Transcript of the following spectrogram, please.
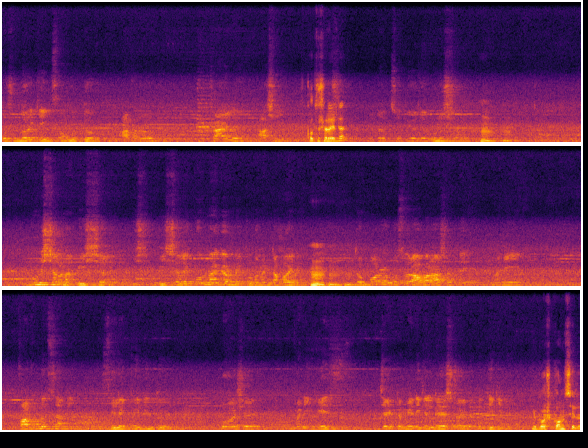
বসুন্ধরা কিংস অনুদ্ধ আঠারো ট্রায়ালে আসি কত সালে এটা? এটা হচ্ছে দুই হাজার উনিশ সালে। হুম হুম। উনিশ সালে না বিশ সালে। বিশ- সালে করোনার কারণে টুর্নামেন্টটা হয় না হুম হুম হুম। তো পরের বছর আবার আসাতে মানে পারফরমেন্সে আমি সিলেক্ট হই কিন্তু বয়সে মানে এজ যে একটা মেডিকেল টেস্ট হয় এটাতে টিকি না বয়স কম ছিল?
